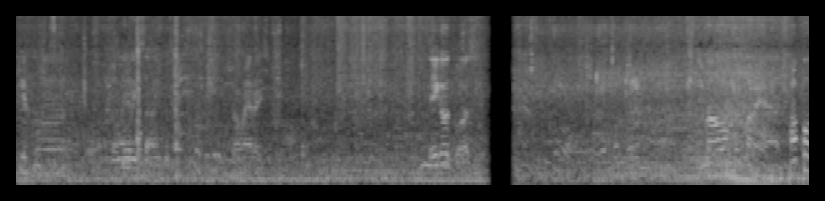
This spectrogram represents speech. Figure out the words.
Thank you po. So, may rice sa akin to. So, may rice. Take out, boss. May bawang po parehas. Apo.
